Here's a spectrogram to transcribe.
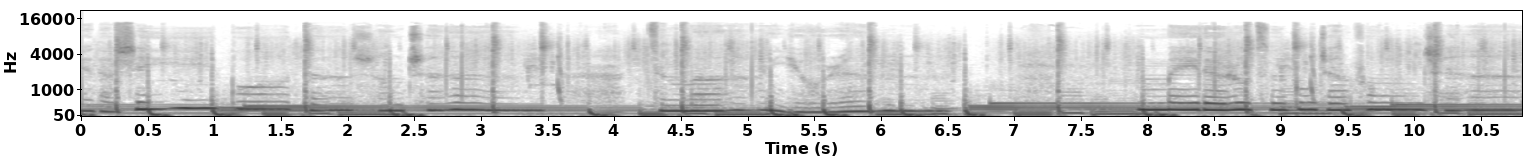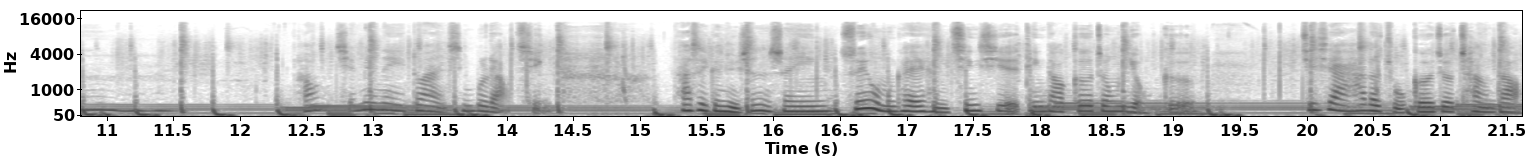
紧贴到稀薄的双唇，怎么有人美得如此不沾风尘？段新不了情，它是一个女生的声音，所以我们可以很清晰的听到歌中有歌。接下来，他的主歌就唱到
